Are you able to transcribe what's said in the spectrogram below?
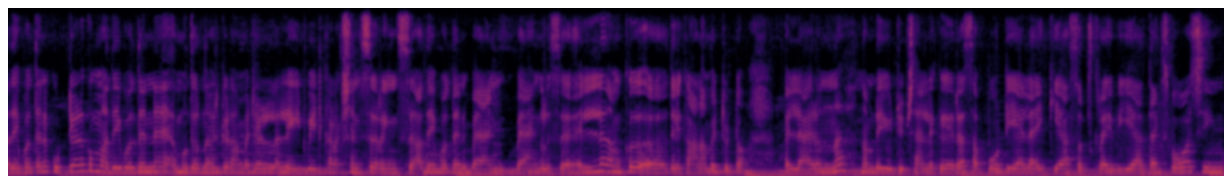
അതേപോലെ തന്നെ കുട്ടികൾക്കും അതേപോലെ തന്നെ മുതിർന്നവർക്ക് ഇടാൻ പറ്റിയുള്ള ലൈറ്റ് വെയിറ്റ് കളക്ഷൻസ് റിങ്സ് അതേപോലെ തന്നെ ബാൻ ബാംഗിൾസ് എല്ലാം നമുക്ക് ഇതിൽ കാണാൻ പറ്റും കേട്ടോ അപ്പോൾ എല്ലാവരും ഒന്ന് നമ്മുടെ യൂട്യൂബ് ചാനൽ കയറുക സപ്പോർട്ട് ചെയ്യുക ലൈക്ക് ചെയ്യുക സബ്സ്ക്രൈബ് ചെയ്യുക. Thanks for watching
